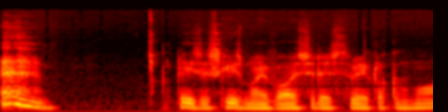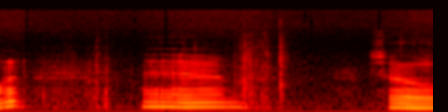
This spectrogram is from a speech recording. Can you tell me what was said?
Please excuse my voice, it is 3 o'clock in the morning. Um, so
